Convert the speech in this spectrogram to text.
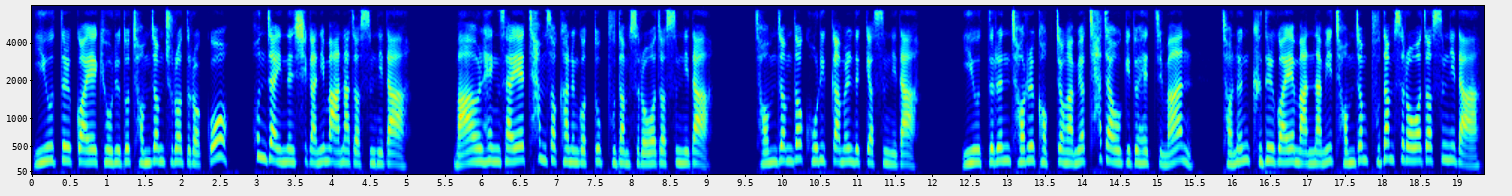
이웃들과의 교류도 점점 줄어들었고 혼자 있는 시간이 많아졌습니다. 마을 행사에 참석하는 것도 부담스러워졌습니다. 점점 더 고립감을 느꼈습니다. 이웃들은 저를 걱정하며 찾아오기도 했지만 저는 그들과의 만남이 점점 부담스러워졌습니다.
